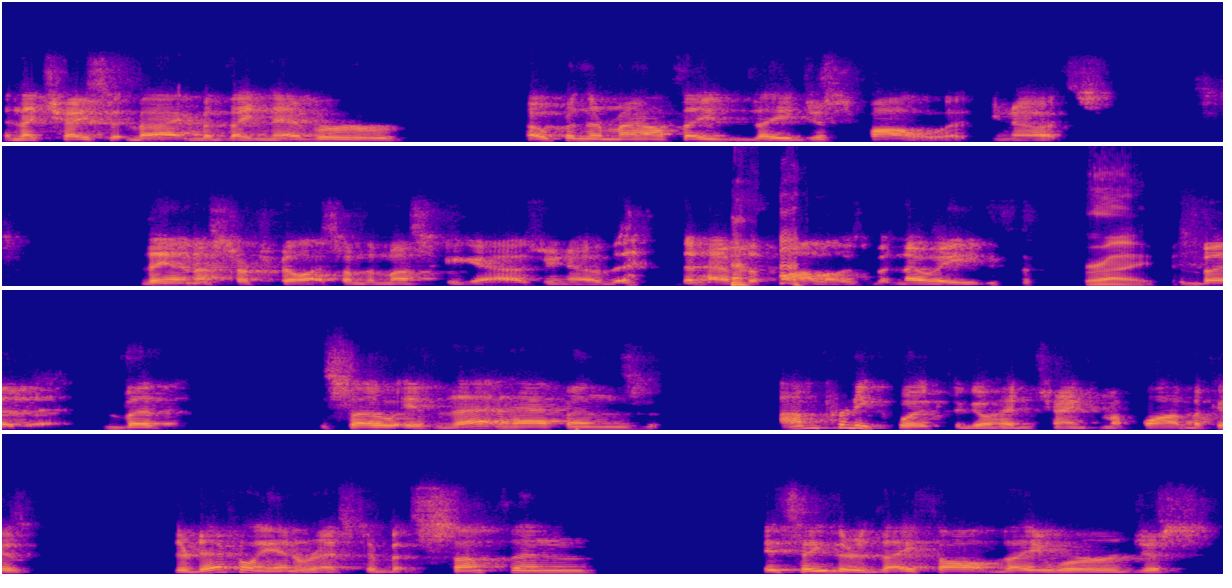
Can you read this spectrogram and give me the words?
and they chase it back, but they never open their mouth. They they just follow it. You know, it's then I start to feel like some of the musky guys, you know, that, that have the follows but no eats. Right. But but so if that happens, I'm pretty quick to go ahead and change my fly because they're definitely interested, but something it's either they thought they were just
